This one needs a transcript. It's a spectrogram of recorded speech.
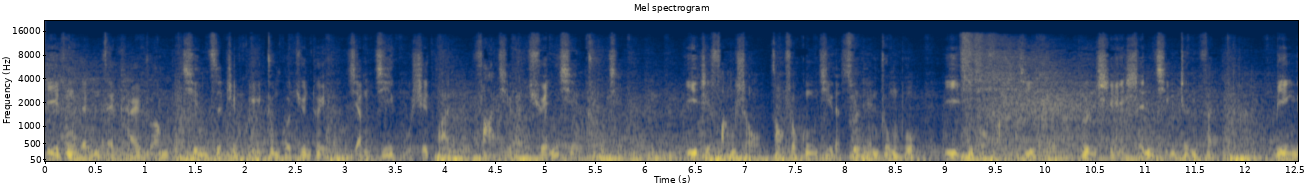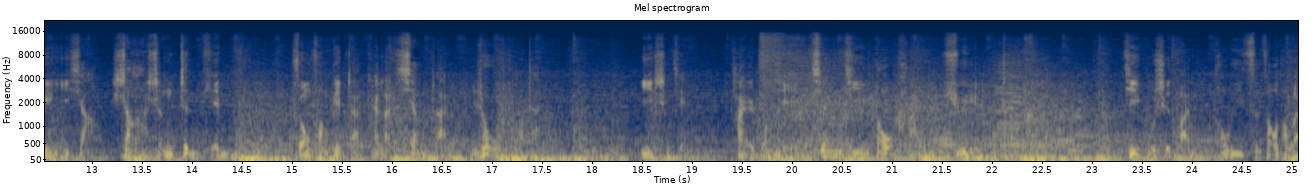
李宗仁在台儿庄亲自指挥中国军队向矶谷师团发起了全线出击。一支防守遭受攻击的孙连仲部一听说反击，顿时神情振奋，命令一下，杀声震天，双方便展开了巷战、肉搏战。一时间，台儿庄内枪击刀砍，血流成河。矶谷师团头一次遭到了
